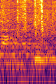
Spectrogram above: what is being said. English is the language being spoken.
long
